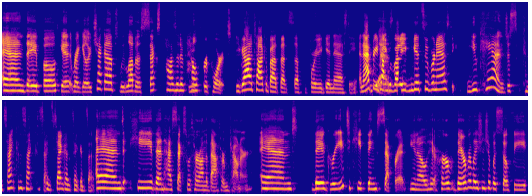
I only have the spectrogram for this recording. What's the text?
and they both get regular checkups we love a sex positive health report You got to talk about that stuff before you get nasty. And after you talk about it, you can get super nasty. you can just consent consent consent Consent, consent, consent. and he then has sex with her on the bathroom counter and they agree to keep things separate you know her their relationship with sophie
